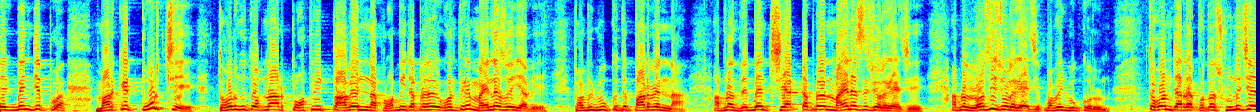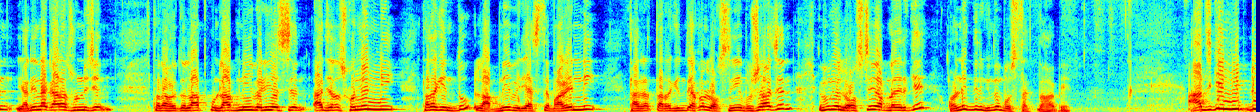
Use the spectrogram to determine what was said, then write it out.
দেখবেন যে মার্কেট পড়ছে, তখন কিন্তু আপনার প্রফিট পাবেন না। প্রফিট আপনাদের ওখান থেকে মাইনাস হয়ে যাবে। প্রফিট বুক করতে পারবেন না। আপনার দেখবেন শেয়ারটা আপনার মাইনাসে চলে গেছে। আপনার লসে চলে গেছে। প্রফিট বুক করুন। তখন যারা কথা শুনেছেন, জানি না কারা শুনেছেন তারা হয়তো লাভ লাভ নিয়ে বেরিয়ে এসেছেন। আর যারা শোনেননি, তারা কিন্তু লাভ নিয়ে বেরিয়ে আসতে পারেননি। তারা তারা কিন্তু এখন লস নিয়ে বসে আছেন এবং এই লস নিয়ে আপনাদেরকে অনেক দিন কিন্তু বসে থাকতে হবে। আজকে নিফটি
